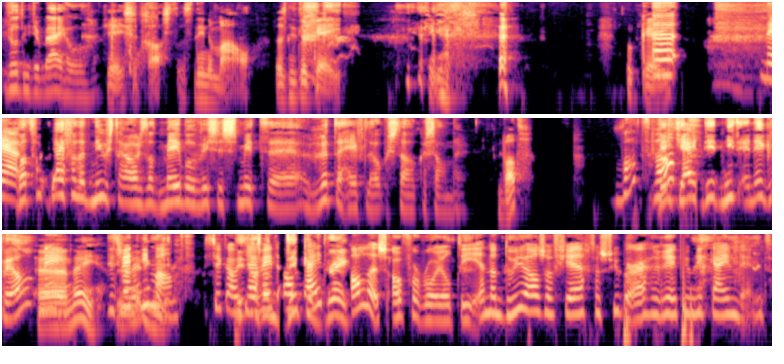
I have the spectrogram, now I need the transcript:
wil hij erbij horen. Jezus, gast, dat is niet normaal. Dat is niet oké. Oké. Eh, nou ja, Wat vond jij van het nieuws trouwens dat Mabel Wisse-Smit eh, Rutte heeft lopen stalken, Sander? Wat? Wat? Weet jij dit niet en ik wel? Eh, Nee. nee. dit weet nee, niemand. Sikko, Dit jij weet altijd break. alles over royalty. En dat doe je alsof je echt een super erg republikein bent.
